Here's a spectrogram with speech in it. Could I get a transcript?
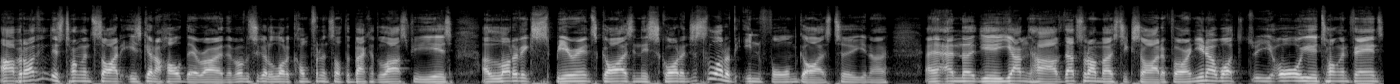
Uh, but I think this Tongan side is going to hold their own. They've obviously got a lot of confidence off the back of the last few years. A lot of experienced guys in this squad and just a lot of informed guys too, you know. And, and the, the young halves, that's what I'm most excited for. And you know what, all you Tongan fans,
